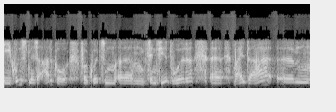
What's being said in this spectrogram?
die Kunstmesse Arco vor kurzem ähm, zensiert wurde, äh, weil da ähm,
